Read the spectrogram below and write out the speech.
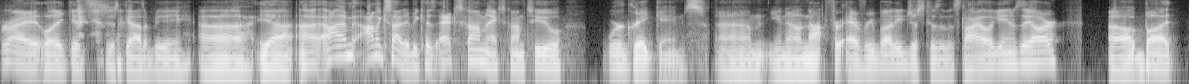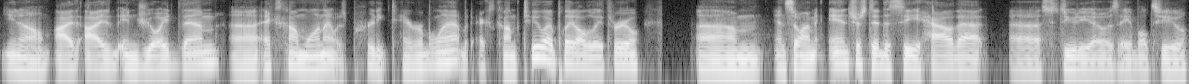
right? Like, it's just got to be. Uh, yeah, I, I'm I'm excited because XCOM and XCOM 2 were great games. Um, you know, not for everybody just because of the style of games they are. Uh, but you know, I I enjoyed them. Uh, XCOM one I was pretty terrible at, but XCOM two I played all the way through. Um, and so I'm interested to see how that uh, studio is able to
